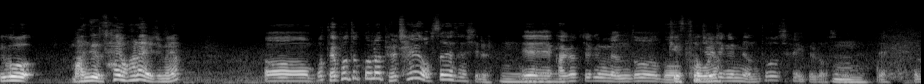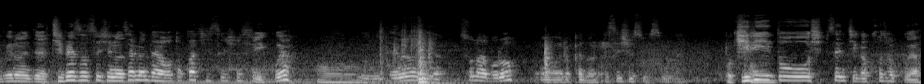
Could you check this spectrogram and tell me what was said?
이거 만져서 사용하나요, 요즘에요? 어, 뭐 데포트 거나 별 차이 없어요, 사실은. 음. 예, 가격적인 면도 뭐 비슷하고요? 품질적인 면도 차이 별로 없습니다. 음. 네. 여기는 이제 집에서 쓰시는 세면대하고 똑같이 쓰실 수 있고요. 어, 밑에는 그냥 수납으로 어, 이렇게 넓게 쓰실 수 있습니다. 길이도 10cm가 커졌고요.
